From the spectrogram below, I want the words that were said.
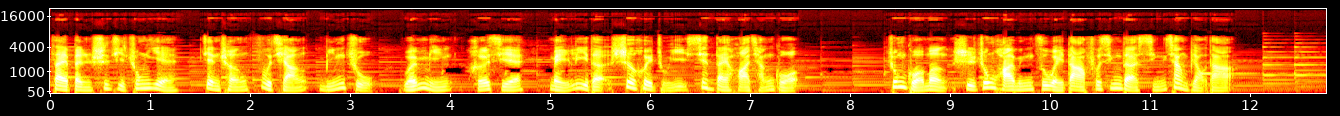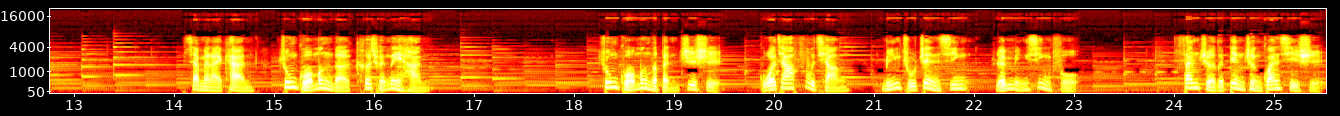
在本世纪中叶建成富强、民主、文明、和谐、美丽的社会主义现代化强国。中国梦是中华民族伟大复兴的形象表达。下面来看中国梦的科学内涵。中国梦的本质是国家富强、民族振兴、人民幸福。三者的辩证关系是：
